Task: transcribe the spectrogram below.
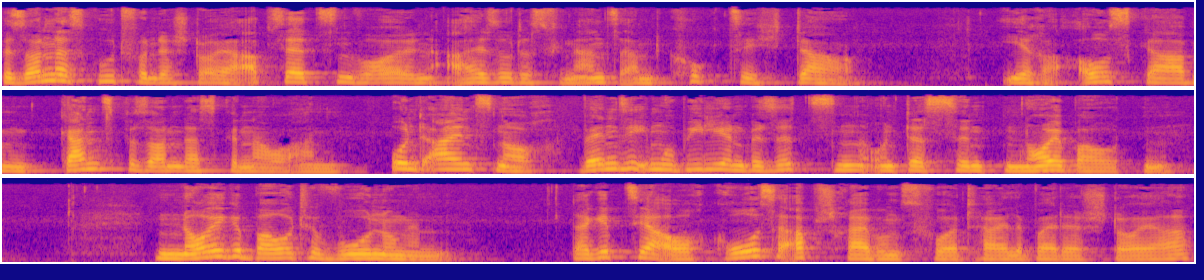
besonders gut von der Steuer absetzen wollen. Also das Finanzamt guckt sich da Ihre Ausgaben ganz besonders genau an. Und eins noch, wenn Sie Immobilien besitzen und das sind Neubauten, neu gebaute Wohnungen, da gibt es ja auch große Abschreibungsvorteile bei der Steuer.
